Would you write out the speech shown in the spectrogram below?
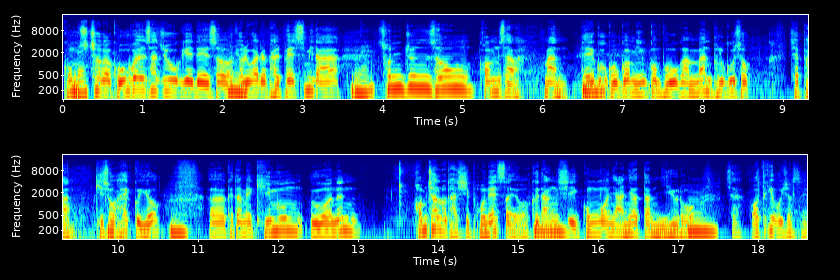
공수처가 네. 고발 사주 의혹에 대해서 음. 결과를 발표했습니다. 네. 손준성 검사만 대구 고검 인권보호관만 불구속 재판 기소했고요. 음. 어, 그다음에 김웅 의원은 검찰로 다시 보냈어요. 그 당시 음. 공무원이 아니었다는 이유로. 음. 자, 어떻게 보셨어요?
